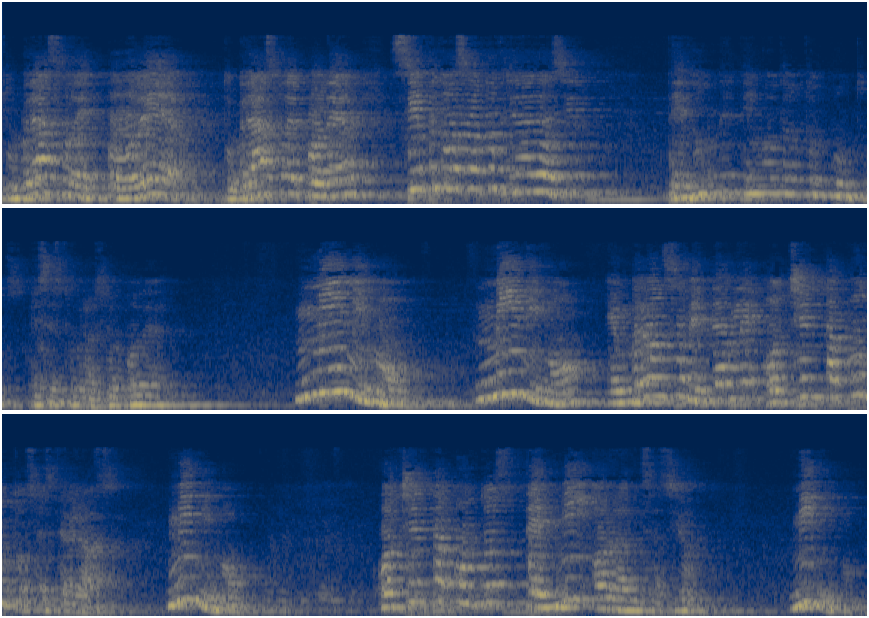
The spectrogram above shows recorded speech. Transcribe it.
tu brazo de poder, tu brazo de poder, siempre tú vas a tu oficina y decir, ¿de dónde tengo tantos puntos? Ese es tu brazo de poder. Mínimo, mínimo, en bronce meterle 80 puntos a este brazo. Mínimo. 80 puntos de mi organización. Mínimo.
